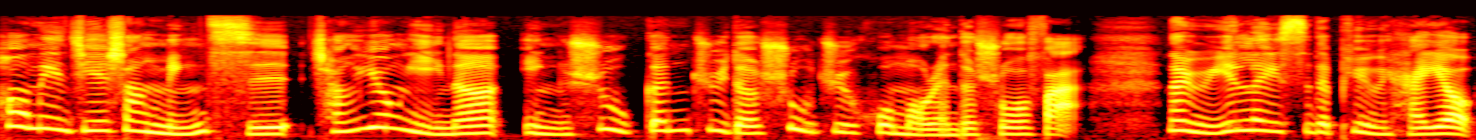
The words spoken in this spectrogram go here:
后面接上名词，常用以呢引述根据的数据或某人的说法。那语义类似的片语还有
